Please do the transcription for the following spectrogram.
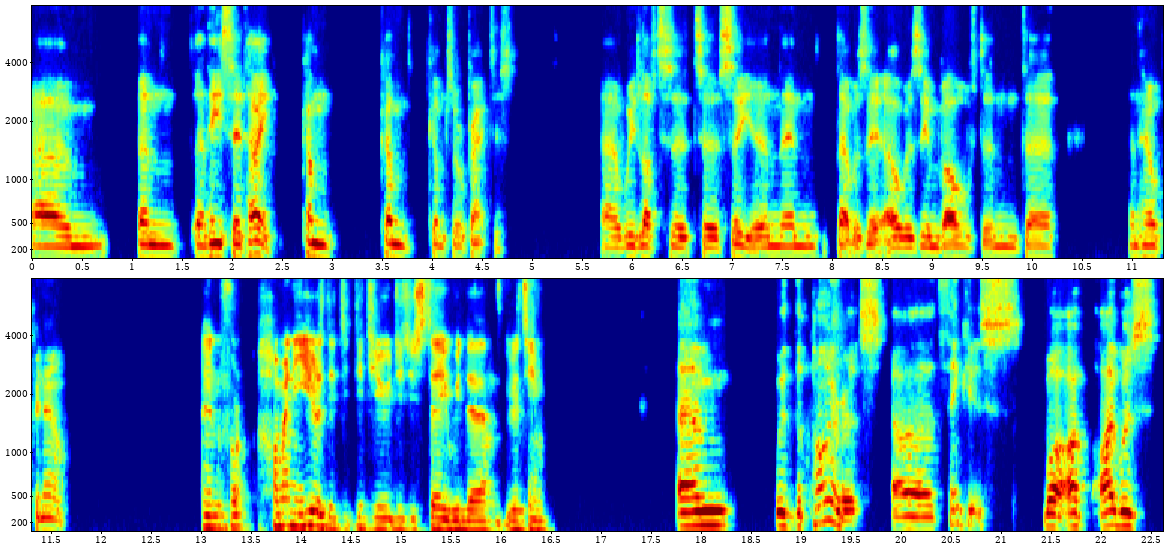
um, and and he said, "Hey, come come come to a practice. Uh, we'd love to to see you." And then that was it. I was involved and uh, and helping out. And for how many years did did you did you stay with um, your team? Um, with the Pirates, uh, I think it's well. I I was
